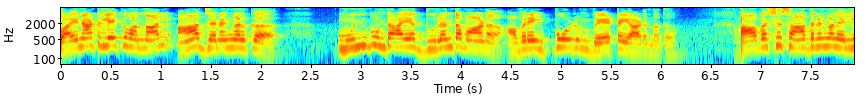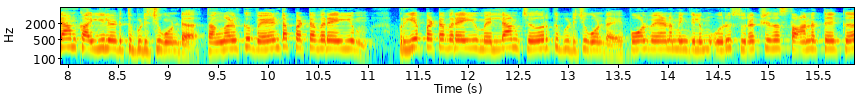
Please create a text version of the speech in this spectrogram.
വയനാട്ടിലേക്ക് വന്നാൽ ആ ജനങ്ങൾക്ക് മുൻപുണ്ടായ ദുരന്തമാണ് അവരെ ഇപ്പോഴും വേട്ടയാടുന്നത്. ആവശ്യ സാധനങ്ങളെല്ലാം കയ്യിലെടുത്ത് പിടിച്ചുകൊണ്ട് തങ്ങൾക്ക് വേണ്ടപ്പെട്ടവരെയും പ്രിയപ്പെട്ടവരെയും എല്ലാം ചേർത്ത് പിടിച്ചുകൊണ്ട് എപ്പോൾ വേണമെങ്കിലും ഒരു സുരക്ഷിത സ്ഥാനത്തേക്ക്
